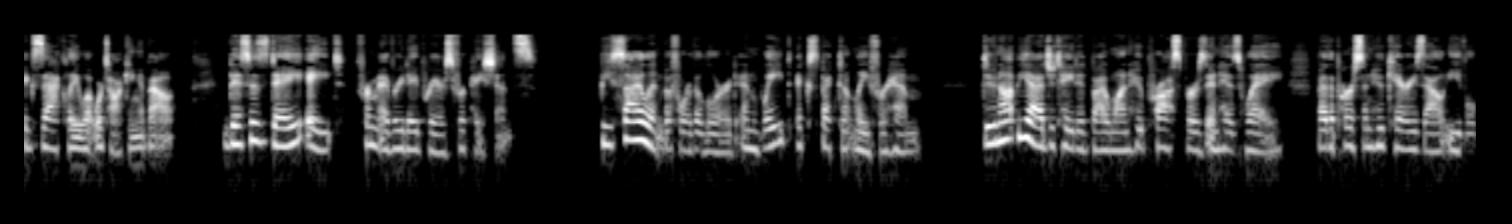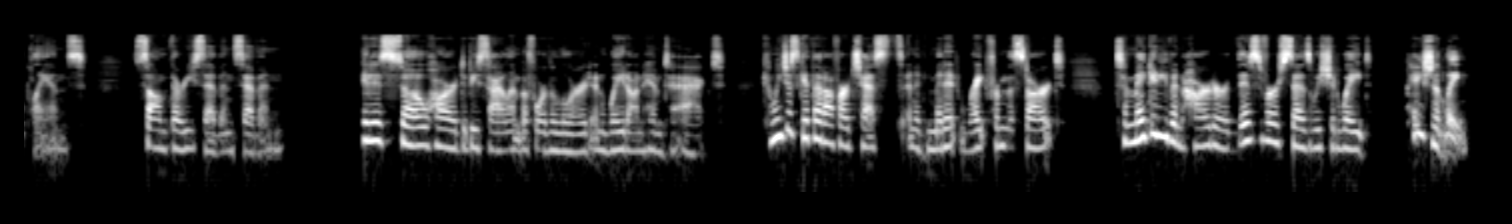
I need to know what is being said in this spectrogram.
exactly what we're talking about. This is day eight from Everyday Prayers for Patience. Be silent before the Lord and wait expectantly for him. Do not be agitated by one who prospers in his way, by the person who carries out evil plans. Psalm 37 7. It is so hard to be silent before the Lord and wait on him to act. Can we just get that off our chests and admit it right from the start? To make it even harder, this verse says we should wait patiently,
